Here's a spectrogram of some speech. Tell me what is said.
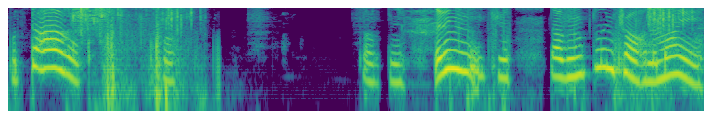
Подарок! Просто. Так. Та він. Так, ну тут нічого немає.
